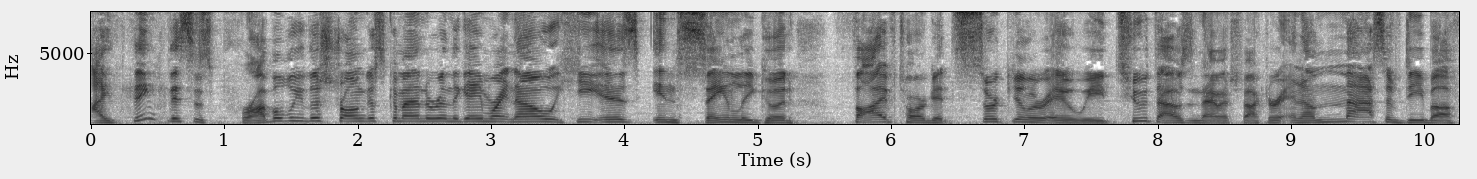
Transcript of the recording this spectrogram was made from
I think this is probably the strongest commander in the game right now. He is insanely good five target circular AoE 2000 damage factor and a massive debuff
